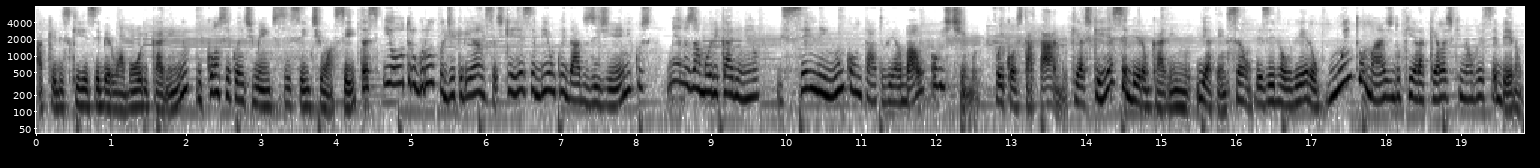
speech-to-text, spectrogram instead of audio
aqueles que receberam amor e carinho e, consequentemente, se sentiam aceitas, e outro grupo de crianças que recebiam cuidados higiênicos, menos amor e carinho e sem nenhum contato verbal ou estímulo. Foi constatado que as que receberam carinho e atenção desenvolveram muito mais do que aquelas que não receberam.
